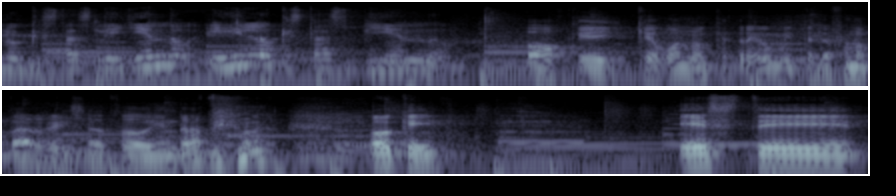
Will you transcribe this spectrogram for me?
lo que estás leyendo y lo que estás viendo. Ok, qué bueno que traigo mi teléfono para revisar todo bien rápido. Ok. Este.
